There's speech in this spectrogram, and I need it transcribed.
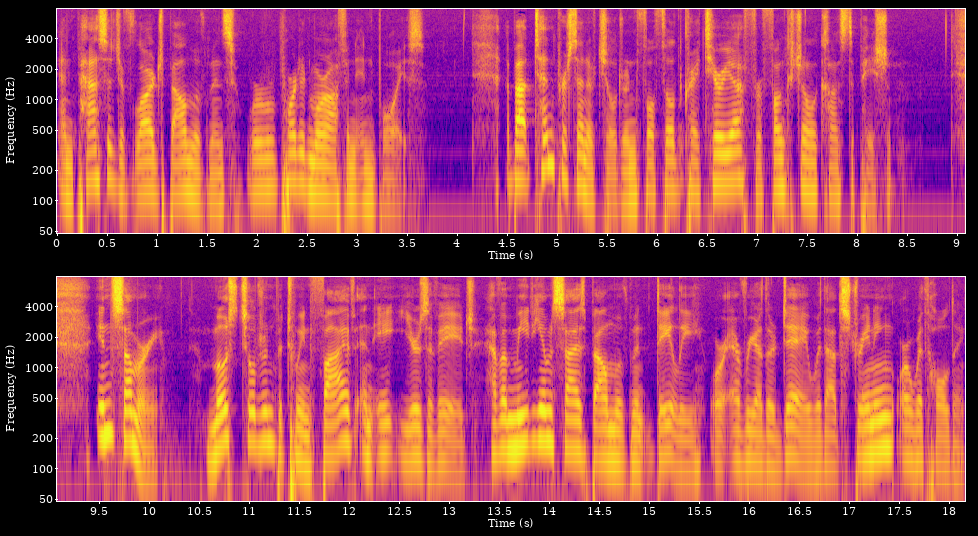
and passage of large bowel movements were reported more often in boys. About 10% of children fulfilled criteria for functional constipation. In summary, most children between 5 and 8 years of age have a medium sized bowel movement daily or every other day without straining or withholding.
